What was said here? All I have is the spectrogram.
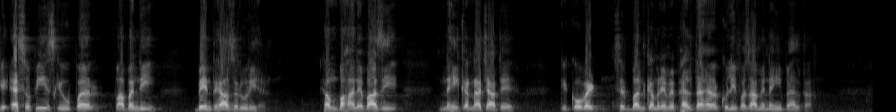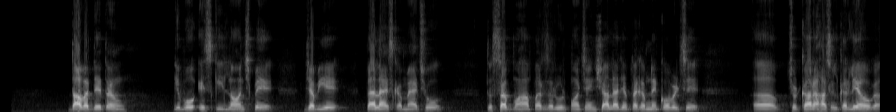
कि एस ओ पीज़ के ऊपर पाबंदी बेानतहा ज़रूरी है। हम बहानेबाजी नहीं करना चाहते कि कोविड सिर्फ़ बंद कमरे में फैलता है और खुली फ़ज़ा में नहीं फैलता। दावत देता हूँ कि वो इसकी लॉन्च पे जब ये पहला इसका मैच हो तो सब वहाँ पर ज़रूर पहुँचें। इन जब तक हमने कोविड से छुटकारा हासिल कर लिया होगा।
